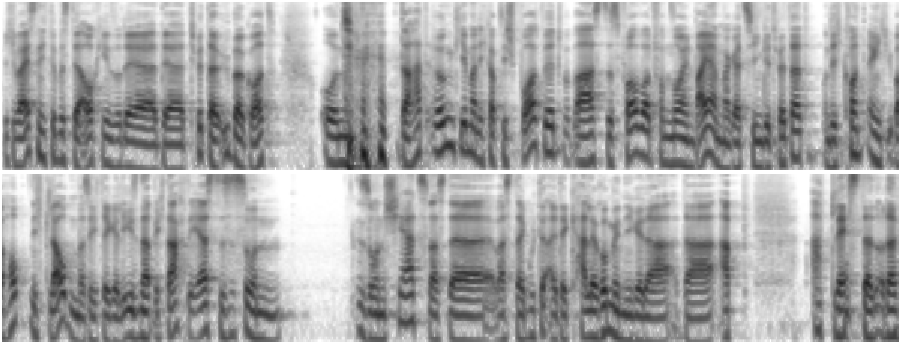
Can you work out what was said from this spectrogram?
Ich weiß nicht, du bist ja auch hier so der, der Twitter-Übergott. Und da hat irgendjemand, ich glaube, die Sportwirt war es, das Vorwort vom neuen Bayern-Magazin getwittert. Und ich konnte eigentlich überhaupt nicht glauben, was ich da gelesen habe. Ich dachte erst, das ist so ein, so ein Scherz, was der, was der gute alte Kalle Rummenigge da, da ab, ablästert oder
